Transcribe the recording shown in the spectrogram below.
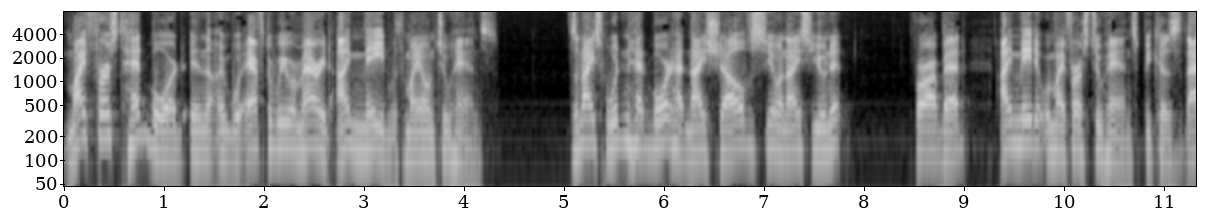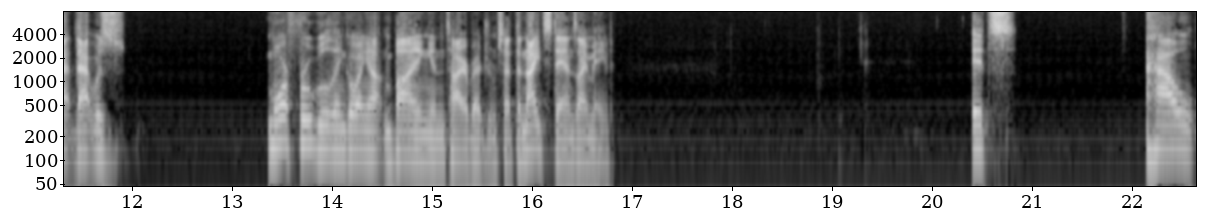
My first headboard in the, after we were married, I made with my own two hands. It's a nice wooden headboard, had nice shelves, you know, a nice unit for our bed. I made it with my first two hands because that that was more frugal than going out and buying an entire bedroom set. The nightstands I made. It's how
